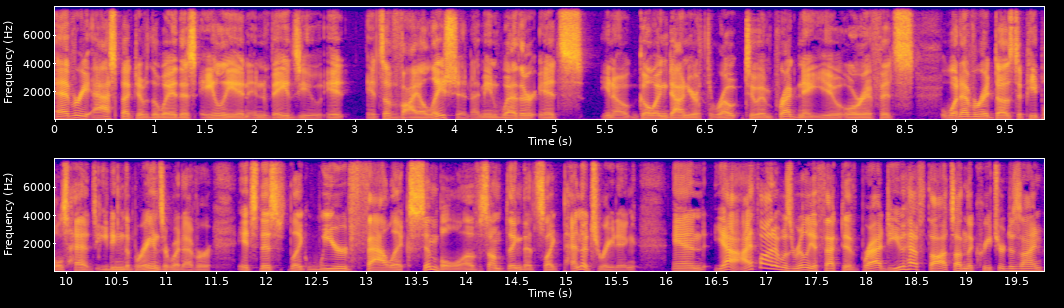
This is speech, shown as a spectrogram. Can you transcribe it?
every aspect of the way this alien invades you, it it's a violation. I mean, whether it's, you know, going down your throat to impregnate you or if it's whatever it does to people's heads, eating the brains or whatever, it's this like weird phallic symbol of something that's like penetrating. And yeah, I thought it was really effective. Brad, do you have thoughts on the creature design?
